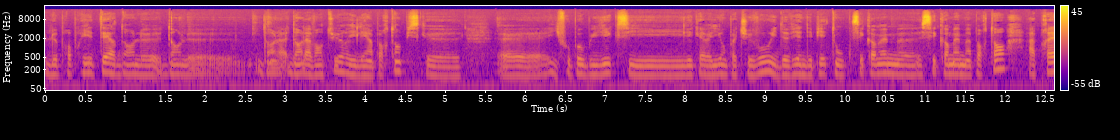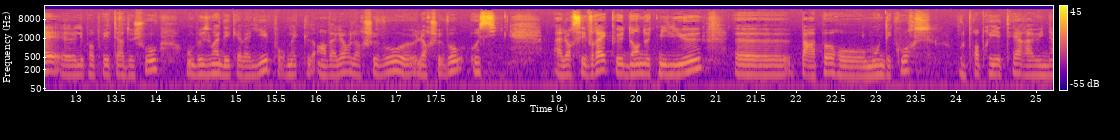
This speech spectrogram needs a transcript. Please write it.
le propriétaire dans le dans le dans la dans l'aventure il est important puisque euh, il faut pas oublier que si les cavaliers ont pas de chevaux ils deviennent des piétons. C'est quand même euh, c'est quand même important. Après euh, les propriétaires de chevaux ont besoin des cavaliers pour mettre en valeur leurs chevaux leurs chevaux aussi. Alors c'est vrai que dans notre milieu par rapport au monde des courses où le propriétaire a une,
